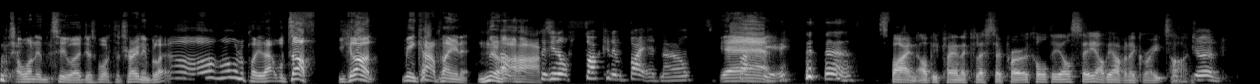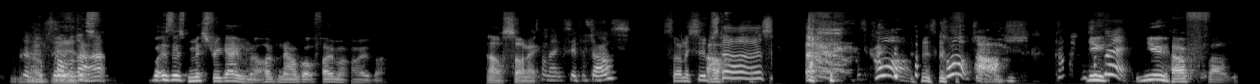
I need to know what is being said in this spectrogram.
I want him to uh, just watch the training and be like, oh, I want to play that. Well, tough. You can't. Me and Kat playing it. No. Because you're not fucking invited now. yeah. Fuck you. It's fine. I'll be playing the Callisto Protocol DLC. I'll be having a great time. Good. Good. Oh, Have with that. What is this mystery game that I've now got FOMO over? Oh, Sonic. Sonic Superstars. Sonic Superstars. It's co-op. It's co-op, Ah. Josh. God, You- you... it. You have fun,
